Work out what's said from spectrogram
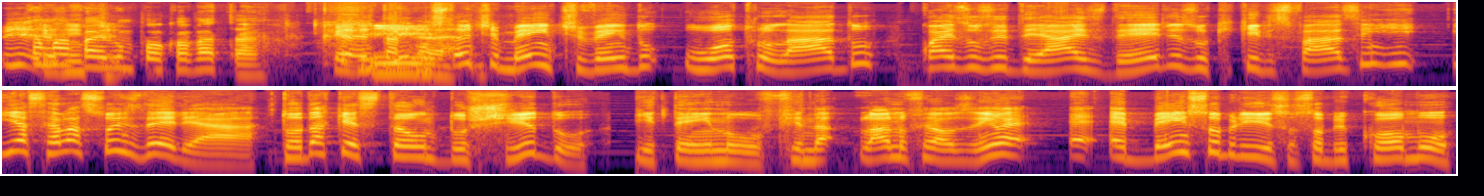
E É uma gente- vibe um pouco avatar. porque a gente tá E- constantemente vendo o outro lado, quais os ideais deles, o que, que eles fazem e, e as relações dele. A, toda a questão do Shido, que tem no fina, lá no finalzinho, é, é, é bem sobre isso, sobre como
